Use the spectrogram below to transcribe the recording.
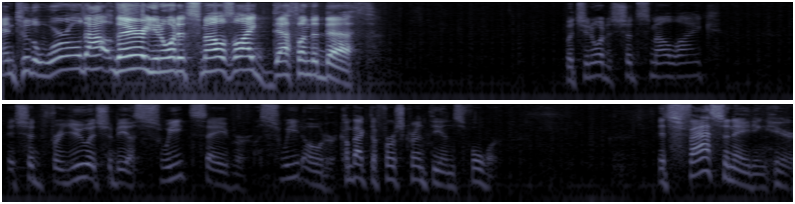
And to the world out there, you know what it smells like? Death unto death. But you know what it should smell like? It should, for you, it should be a sweet savor, a sweet odor. Come back to 1 Corinthians 4. It's fascinating here.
